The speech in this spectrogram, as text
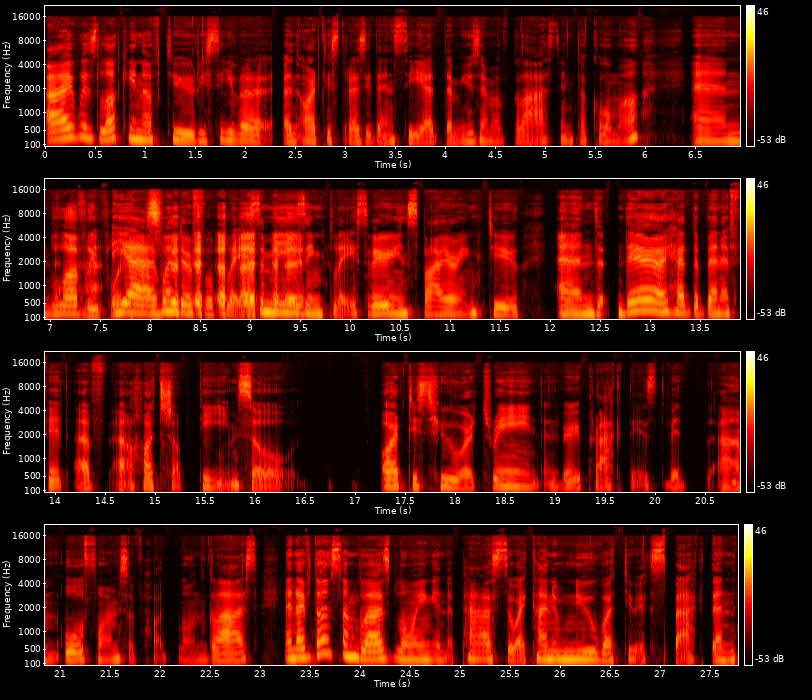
I was lucky enough to receive a, an artist residency at the Museum of Glass in Tacoma. And Lovely uh, yeah, wonderful place, amazing place, very inspiring too. And there I had the benefit of a hot shop team. So artists who are trained and very practiced with um, all forms of hot blown glass. And I've done some glass blowing in the past, so I kind of knew what to expect. And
